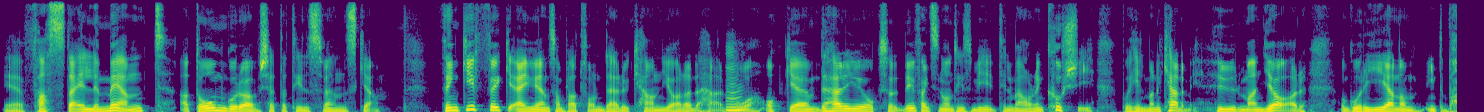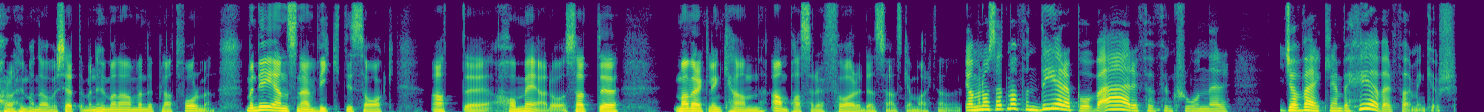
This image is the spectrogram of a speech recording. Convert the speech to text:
eh, fasta element, att de går att översätta till svenska. Thinkific är ju en sån plattform där du kan göra det här Mm. på. Och eh, det här är ju också, det är faktiskt någonting som vi till och med har en kurs i på Hillman Academy. Hur man gör och går igenom, inte bara hur man översätter, men hur man använder plattformen. Men det är en sån här viktig sak att eh, ha med då, så att eh, man verkligen kan anpassa det för den svenska marknaden. Ja, men också att man funderar på vad är det för funktioner jag verkligen behöver för min kurs.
